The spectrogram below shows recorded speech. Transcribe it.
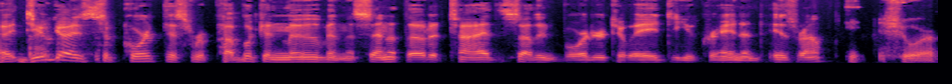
Uh, do you guys support this Republican move in the Senate, though, to tie the southern border to aid to Ukraine and Israel? Sure.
